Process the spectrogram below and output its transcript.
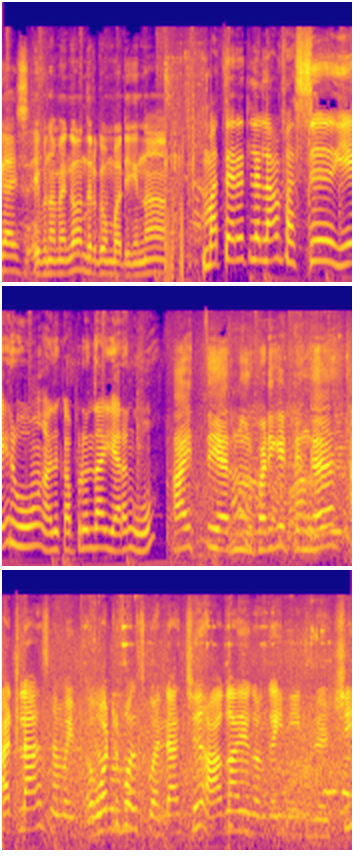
காய்ஸ் இப்போ நம்ம எங்கே வந்திருக்கோம் பார்த்தீங்கன்னா மற்ற இடத்துலலாம் ஃபஸ்ட்டு ஏறுவோம் அதுக்கப்புறம் தான் இறங்குவோம். ஆயிரத்தி இரநூறு படிக்கட்டுங்க அட்லாஸ் நம்ம வாட்டர் ஃபால்ஸ்க்கு வந்தாச்சு ஆகாய கங்கை நீர்வீழ்ச்சி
